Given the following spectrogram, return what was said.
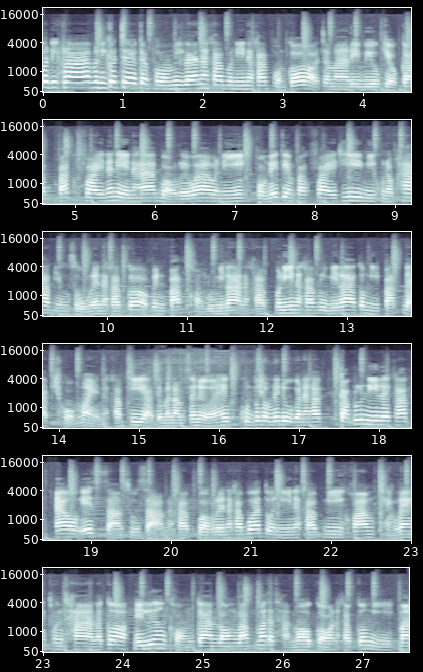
วัสดีครับ วันนี้ก็เจอกับผมอีกแล้วนะครับ วันนี้นะครับผมก็จะมารีวิวเกี่ยวกับปลั๊กไฟนั่นเองนะฮะบอกเลยว่าวันนี้ผมได้เตรียมปลั๊กไฟที่มีคุณภาพอย่างสูงเลยนะครับ ก็เป็นปลั๊กของ l u m i l a นะครับวันนี้นะครับ l u m i l a ก็มีปลั๊กแบบโฉมใหม่นะครับที่อยากจะมานำเสนอให้คุณผู้ชมได้ดูกันนะครับ กับรุ่นนี้เลยครับ LS 3 0 3นะครับบอกเลยนะครับว่าตัวนี้นะครับมีความแข็งแรงทนทาน แล้วก็ในเรื่องของการรองรับมาตรฐานมอกนะครับก็มีมา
